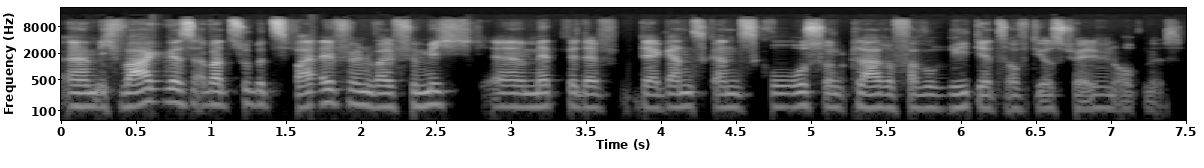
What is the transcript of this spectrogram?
Ähm, ich wage es aber zu bezweifeln, weil für mich äh, Medvedev der ganz, ganz große und klare Favorit jetzt auf die Australian Open ist.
